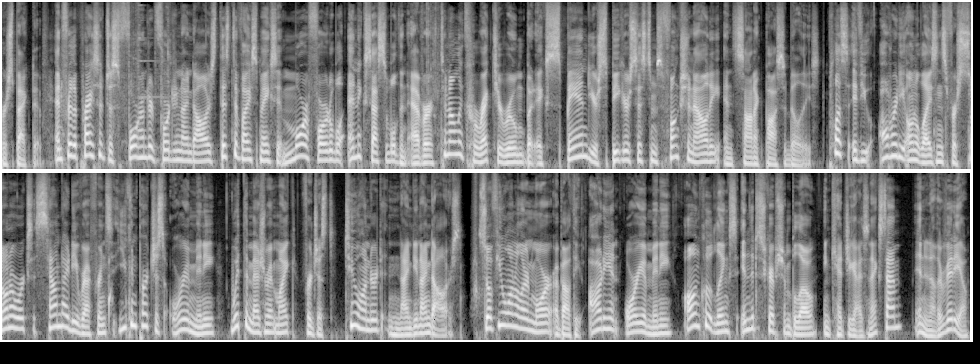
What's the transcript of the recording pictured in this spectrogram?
perspective. And for the price of just $449, this device makes it more affordable and accessible than ever to not only correct your room, but expand your speaker system's functionality and sonic possibilities. Plus, if you already own a license for SonarWorks Sound ID reference, you can purchase Oria Mini with the measurement mic for just $299. So if you want to learn more about the Audient Oria Mini, I'll include links in the description below and catch you guys next time in another video.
